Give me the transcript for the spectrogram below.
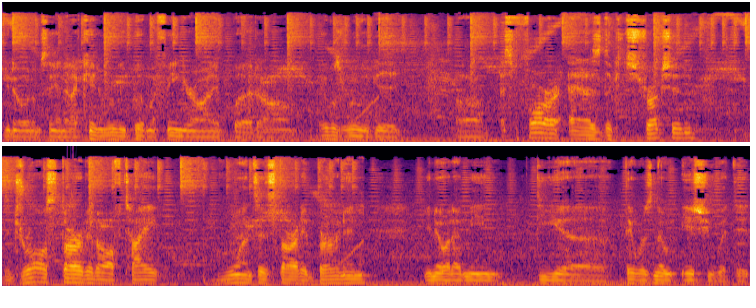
You know what I'm saying? And I couldn't really put my finger on it, but um, it was really good. Um, as far as the construction, the draw started off tight. Once it started burning, you know what I mean? The uh, there was no issue with it.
